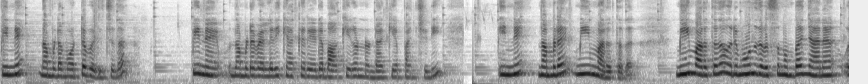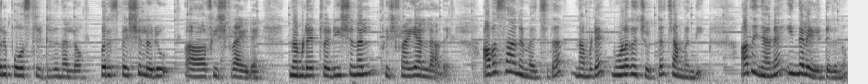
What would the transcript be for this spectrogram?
പിന്നെ നമ്മുടെ മുട്ട പൊരിച്ചത്. പിന്നെ നമ്മുടെ വെള്ളരിക്കാക്കരയുടെ ബാക്കി കൊണ്ടുണ്ടാക്കിയ പച്ചടി. പിന്നെ നമ്മുടെ മീൻ വറുത്തത്. മീൻ വറുത്തത് ഒരു മൂന്ന് ദിവസം മുമ്പ് ഞാൻ ഒരു പോസ്റ്റ് ഇട്ടിരുന്നല്ലോ. ഒരു സ്പെഷ്യൽ ഒരു ഫിഷ് ഫ്രൈയുടെ നമ്മുടെ ട്രഡീഷണൽ ഫിഷ് ഫ്രൈ അല്ലാതെ. അവസാനം വെച്ചത് നമ്മുടെ മുളക് ചുട്ട് ചമ്മന്തി. അത് ഞാൻ ഇന്നലെ ഇട്ടിരുന്നു.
